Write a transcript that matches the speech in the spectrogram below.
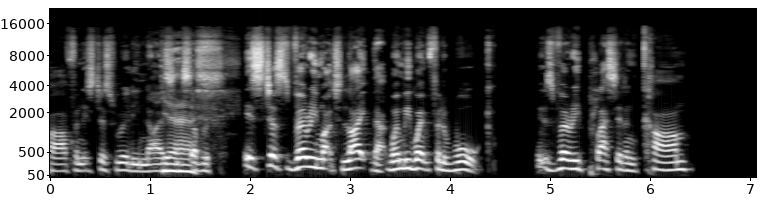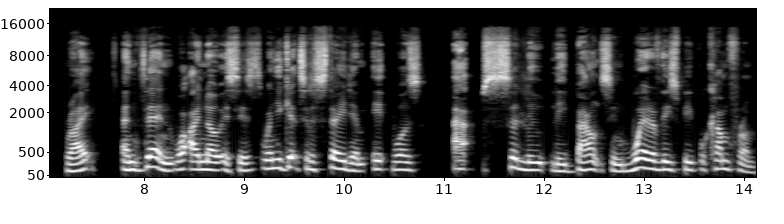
path and it's just really nice Yes. It's just very much like that. When we went for the walk, it was very placid and calm, right? And then what I noticed is when you get to the stadium, it was absolutely bouncing. Where have these people come from?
